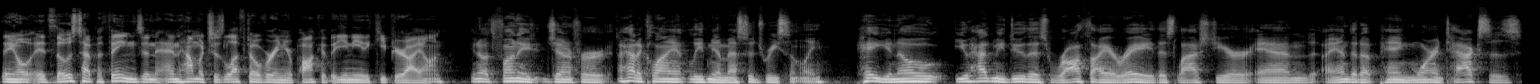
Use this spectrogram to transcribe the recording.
You know, it's those type of things, and and how much is left over in your pocket that you need to keep your eye on. You know, it's funny, Jennifer. I had a client leave me a message recently hey, you know, you had me do this Roth IRA this last year and I ended up paying more in taxes.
